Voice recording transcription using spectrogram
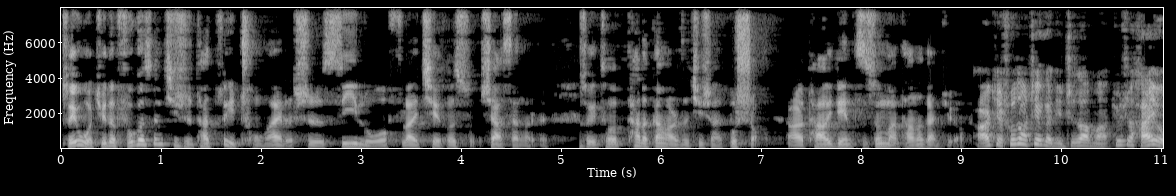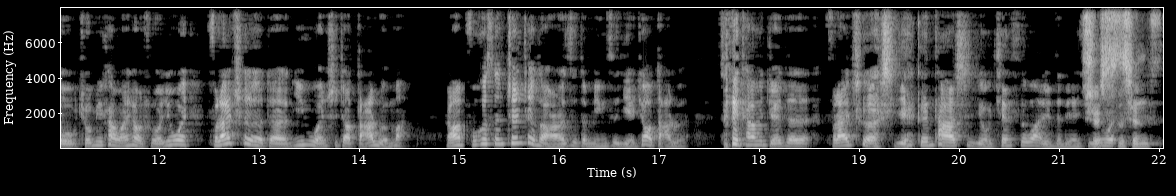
所以我觉得福格森其实他最宠爱的是 C 罗、弗莱切和索夏三个人，所以说他的干儿子其实还不少。啊，他有点子孙满堂的感觉。而且说到这个，你知道吗？就是还有球迷开玩笑说，因为弗莱彻的英文是叫达伦嘛，然后福格森真正的儿子的名字也叫达伦。所以他们觉得弗莱彻也跟他是有千丝万缕的联系，是私生子，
